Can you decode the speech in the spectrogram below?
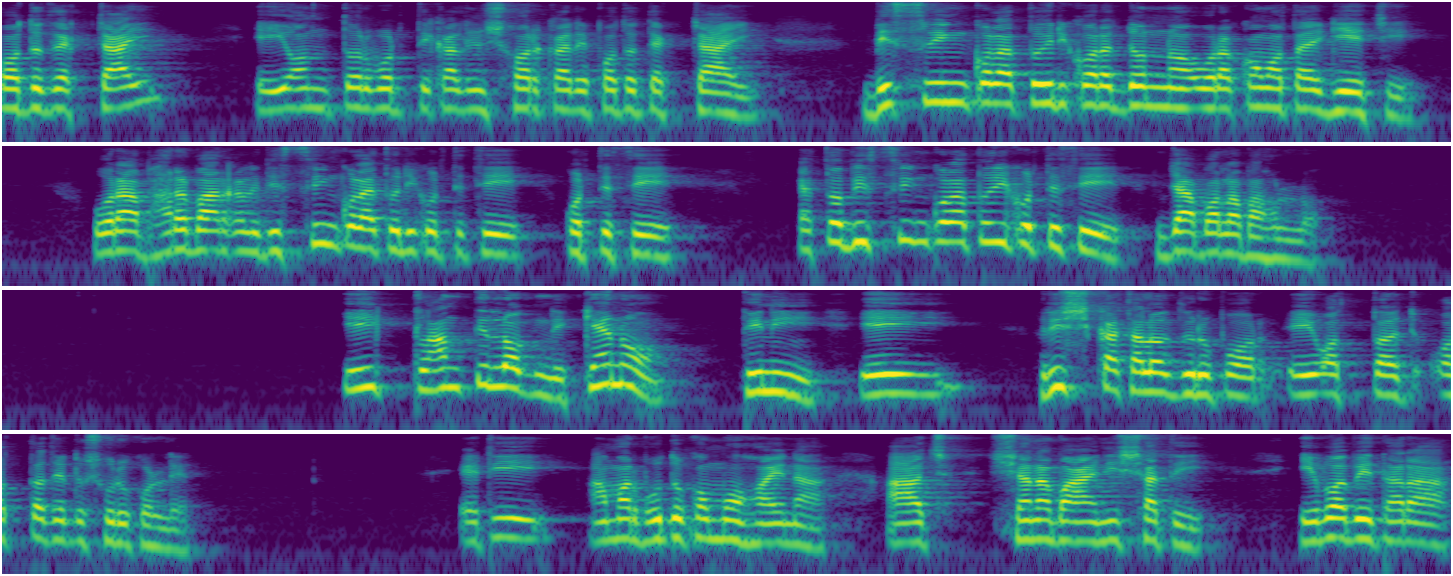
পদত্যাগ চাই, এই অন্তর্বর্তীকালীন সরকারের পদত্যাগ চাই। বিশৃঙ্খলা তৈরি করার জন্য ওরা ক্ষমতায় গিয়েছে। ওরা বারবার খালি বিশৃঙ্খলা তৈরি করতেছে করতেছে। এত বিশৃঙ্খলা তৈরি করতেছে যা বলা বাহুল্য। এই ক্লান্তি লগ্নে কেন তিনি এই রিক্সা চালকদের উপর এই অত্যাচার অত্যাচারটা শুরু করলেন? এটি আমার বোধকম্য হয় না। আজ সেনাবাহিনীর সাথে এভাবে তারা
